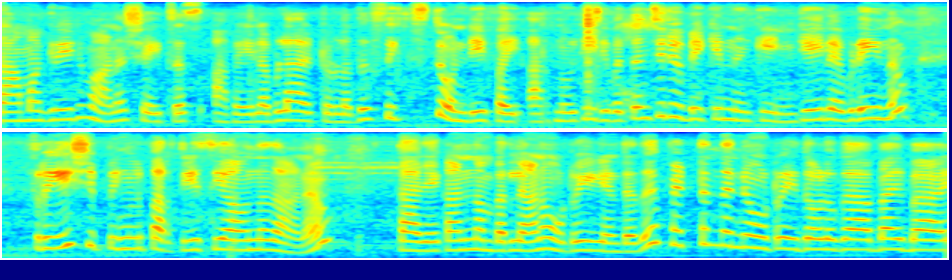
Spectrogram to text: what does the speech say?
ഗാമ ഗ്രീനുമാണ് ഷെയ്ഡ്സസ് അവൈലബിൾ ആയിട്ടുള്ളത്. സിക്സ് ട്വന്റി ഫൈവ് അറുന്നൂറ്റി ഇരുപത്തഞ്ച് രൂപയ്ക്ക് നിങ്ങൾക്ക് ഇന്ത്യയിൽ എവിടെ നിന്നും ഫ്രീ ഷിപ്പിങ്ങിൽ പർച്ചേസ് ചെയ്യാവുന്നതാണ്. താഴെ കാണുന്ന നമ്പറിലാണ് ഓർഡർ ചെയ്യേണ്ടത്. പെട്ടെന്ന് തന്നെ ഓർഡർ ചെയ്തോളുക. ബൈ ബൈ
